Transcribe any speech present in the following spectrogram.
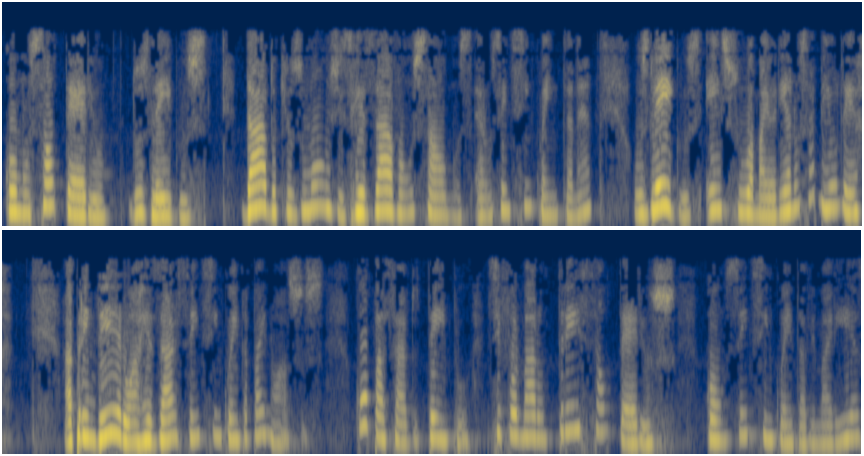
como saltério dos leigos dado que os monges rezavam os salmos, eram 150, né? Os leigos, em sua maioria, não sabiam ler. Aprenderam a rezar 150 Pai Nossos. Com o passar do tempo, se formaram três saltérios, com 150 Ave Marias,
